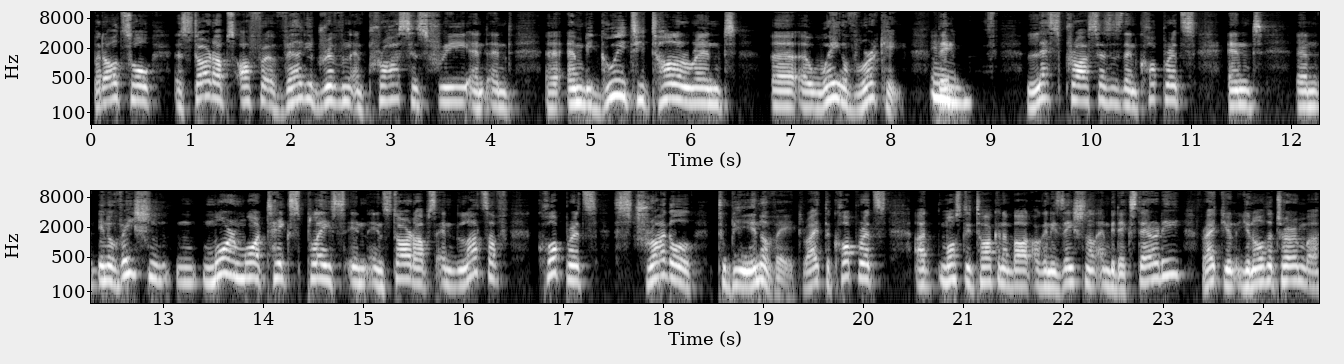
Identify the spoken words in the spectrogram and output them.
but also uh, startups offer a value driven and process free and, and uh, ambiguity tolerant uh, way of working. Mm. They have less processes than corporates and um, innovation more and more takes place in, in startups and lots of corporates struggle to be innovate, right? The corporates are mostly talking about organizational ambidexterity, right? You, you know the term, uh,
